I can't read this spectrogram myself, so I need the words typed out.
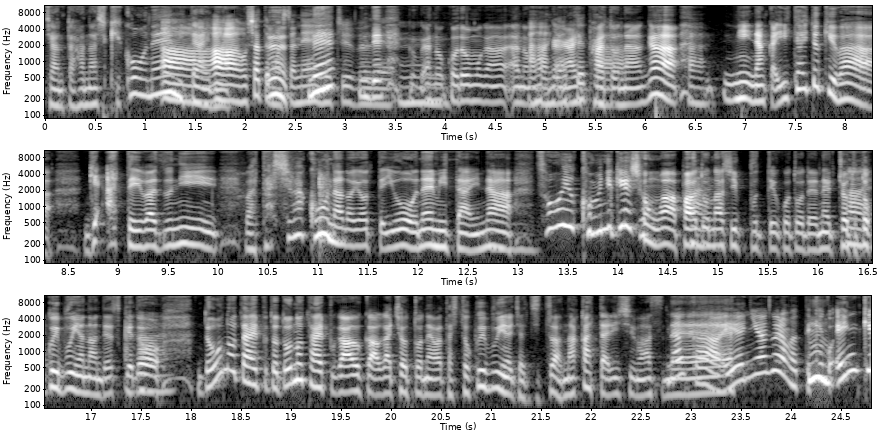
ちゃんと話聞こうねみたいな。おっしゃってましたね。うん。YouTube で。あの子供があのパートナーがはい。に何か言いたい時はギャーって言わずに私はこうなのよって言おうねみたいな、そういうコミュニケーションはパートナーシップっていうことでね、ちょっと得意分野なんですけど、はい。どのタイプとどのタイプが合うかがちょっとね私得意分野じゃ実はなかったりしますなんね。かエニアグラムって結構円形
